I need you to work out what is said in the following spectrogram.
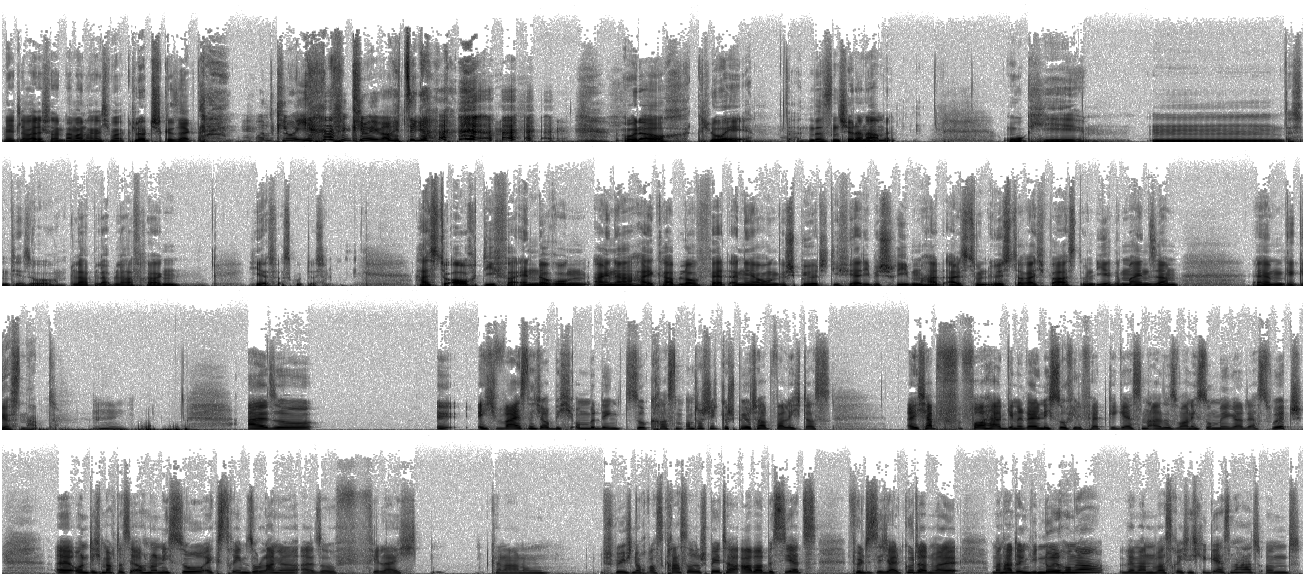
Mittlerweile schon. Am Anfang habe ich immer Klutsch gesagt. Und Chloe. Chloe war witziger. Oder auch Chloe. Das ist ein schöner Name. Okay. Mm, Das sind hier so bla bla bla Fragen. Hier ist was Gutes. Hast du auch die Veränderung einer High Carb Low Fat Ernährung gespürt, die Ferdi beschrieben hat, als du in Österreich warst und ihr gemeinsam ähm, gegessen habt? Also, ich weiß nicht, ob ich unbedingt so krassen Unterschied gespürt habe, weil ich das. Ich habe vorher generell nicht so viel Fett gegessen, also es war nicht so mega der Switch. Äh, und ich mache das ja auch noch nicht so extrem so lange, also vielleicht, keine Ahnung, spüre ich noch was krasseres später, aber bis jetzt fühlt es sich halt gut an, weil man hat irgendwie null Hunger, wenn man was richtig gegessen hat und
